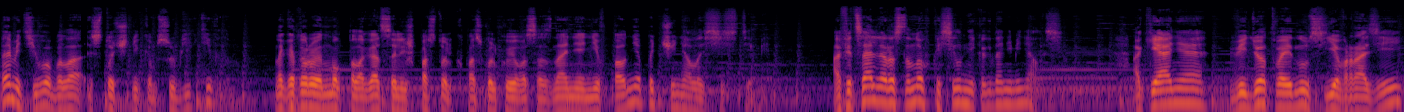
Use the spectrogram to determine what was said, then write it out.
Память его была источником субъективным, на который он мог полагаться лишь постольку, поскольку его сознание не вполне подчинялось системе. Официальная расстановка сил никогда не менялась. Океания ведет войну с Евразией,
